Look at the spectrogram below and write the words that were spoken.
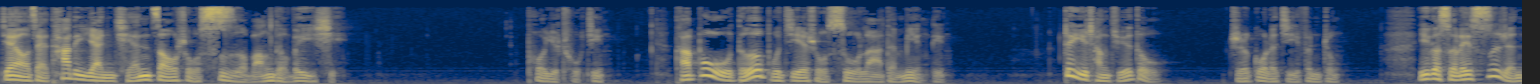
将要在他的眼前遭受死亡的威胁。迫于处境，他不得不接受苏拉的命令。这一场决斗只过了几分钟，一个色雷斯人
